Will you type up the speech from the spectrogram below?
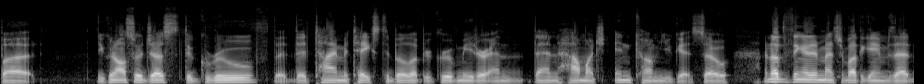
But you can also adjust the groove, the the time it takes to build up your groove meter, and then how much income you get. So another thing I didn't mention about the game is that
